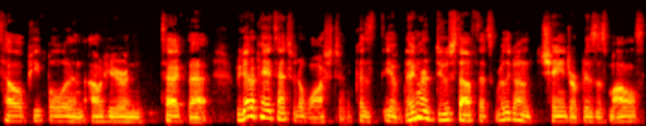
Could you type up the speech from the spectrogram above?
tell people and out here in tech that we got to pay attention to Washington because you know they're going to do stuff that's really going to change our business models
